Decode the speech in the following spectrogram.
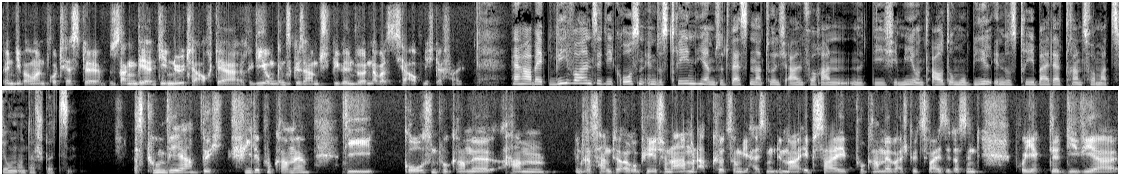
wenn die Bauernproteste, sagen wir, die Nöte auch der Regierung insgesamt spiegeln würden, aber das ist ja auch nicht der Fall. Herr Habeck, wie wollen Sie die großen Industrien hier im Südwesten, natürlich allen voran die Chemie- und Automobilindustrie bei der Transformation unterstützen? Das tun wir durch viele Programme. Die großen Programme haben interessante europäische Namen und Abkürzungen, die heißen immer IPSAI-Programme beispielsweise. Das sind Projekte, die wir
